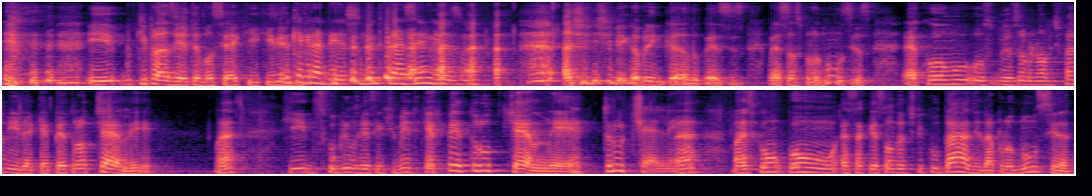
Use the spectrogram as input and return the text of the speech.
e que prazer ter você aqui, querido. Eu que agradeço, muito prazer mesmo. A gente fica brincando com, esses, com essas pronúncias, é como o meu sobrenome de família, que é Petrocelli, né? que descobrimos recentemente que é Petruccelli. Petruccelli. Né? Mas com, com essa questão da dificuldade da pronúncia,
